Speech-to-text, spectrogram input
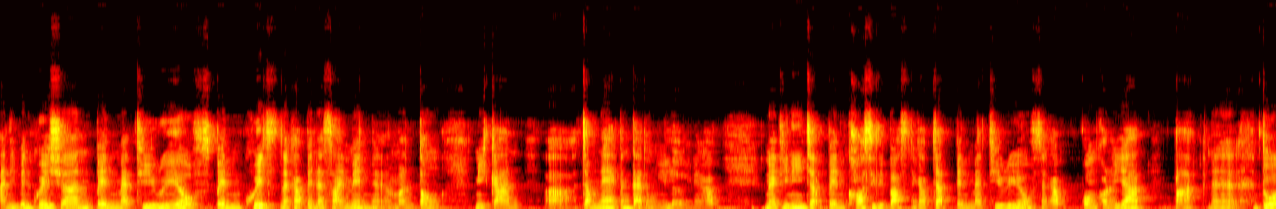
อันนี้เป็น question เป็น material เป็น quiz นะครับ เป็น assignment เนี่ย มันต้องมีการจำแนกตั้งแต่ตรงนี้เลยนะครับ ในที่นี้จะเป็น course syllabus นะครับ จัดเป็น materials นะครับ ผมขออนุญาตปักนะฮะ ตัว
